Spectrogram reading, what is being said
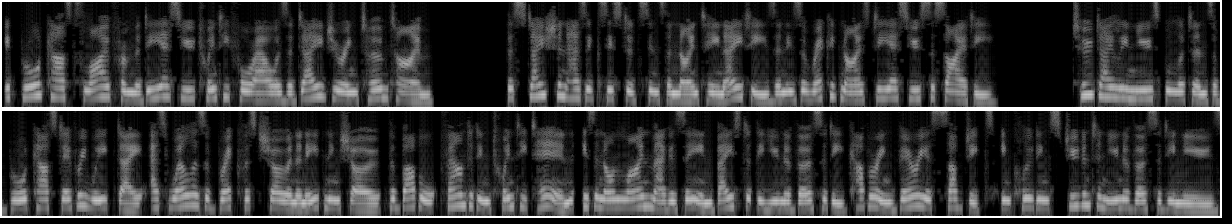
It broadcasts live from the DSU 24 hours a day during term time. The station has existed since the 1980s and is a recognized DSU society. Two daily news bulletins are broadcast every weekday, as well as a breakfast show and an evening show. The Bubble, founded in 2010, is an online magazine based at the university covering various subjects, including student and university news.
